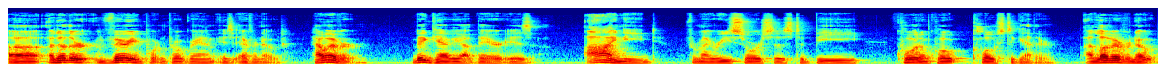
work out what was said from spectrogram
uh, another very important program is Evernote. However, big caveat there is I need for my resources to be quote unquote close together. I love Evernote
